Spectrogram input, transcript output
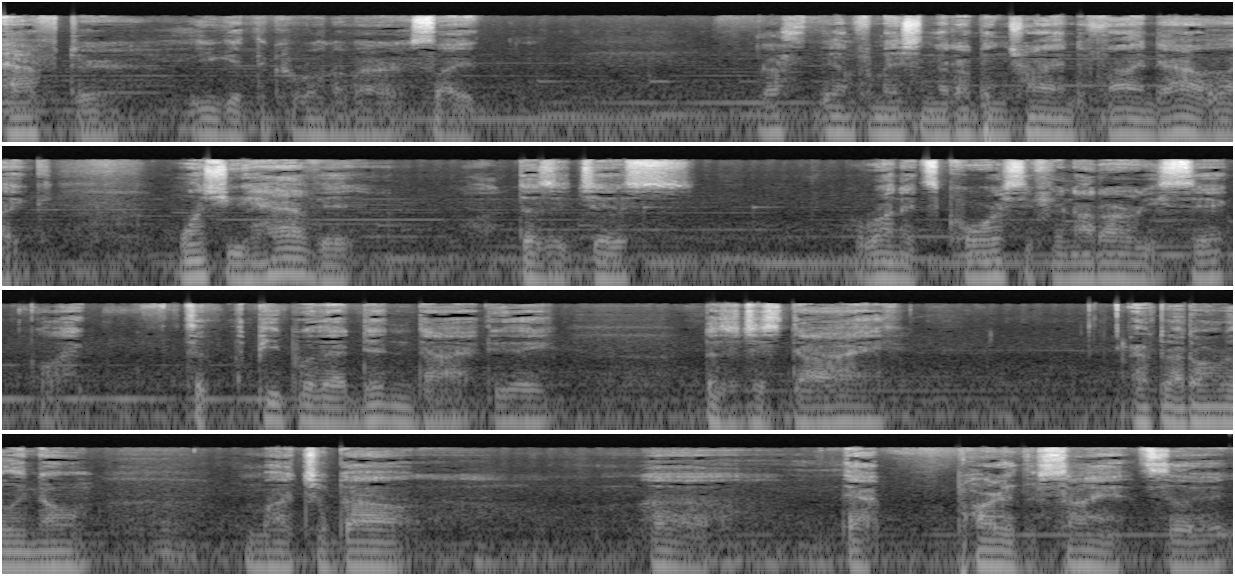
after you get the coronavirus. Like, that's the information that I've been trying to find out. Like, once you have it, does it just run its course if you're not already sick? Like, to the people that didn't die, do they? Does it just die? After I don't really know much about uh, that part of the science, so it,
